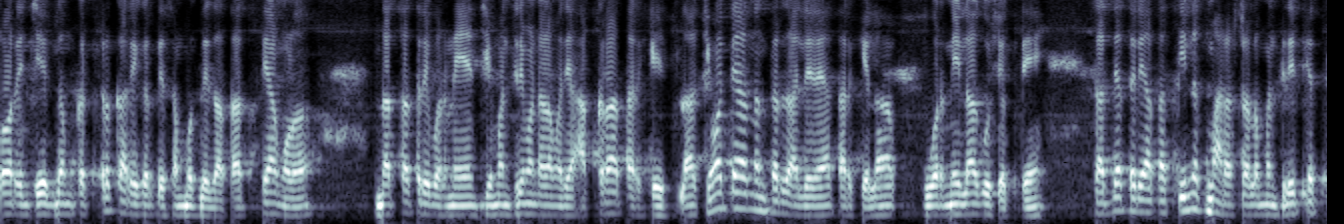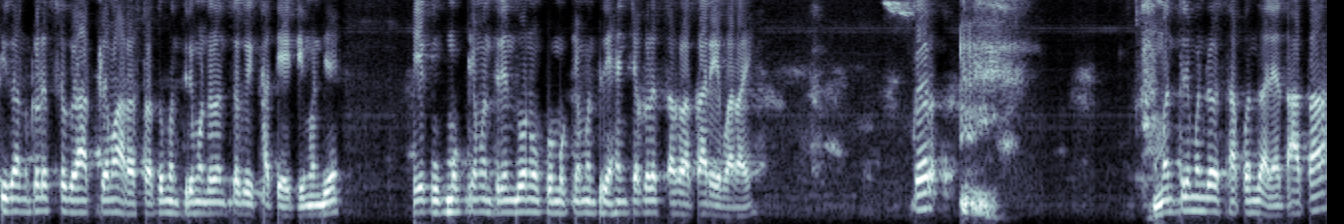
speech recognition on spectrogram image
पवार यांचे एकदम कट्टर कार्यकर्ते संबोधले जातात. त्यामुळं दत्तात्रय भरणे यांची मंत्रिमंडळामध्ये अकरा तारखेला किंवा त्यानंतर झालेल्या तारखेला वर्णी लागू शकते. सध्या तरी आता तीनच महाराष्ट्राला मंत्री आहेत. त्या तिघांकडे सगळं अख्ख्या महाराष्ट्राचं मंत्रिमंडळ सगळी खाती आहे ती. म्हणजे एक मुख्यमंत्री आणि दोन उपमुख्यमंत्री ह्यांच्याकडेच सगळा कार्यभार आहे. तर मंत्रिमंडळ स्थापन झाल्यात. आता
